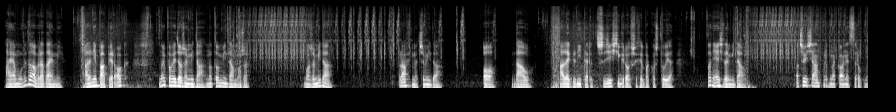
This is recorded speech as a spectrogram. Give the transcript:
A ja mówię, dobra, daj mi. Ale nie papier, ok? No i powiedział, że mi da. No to mi da może. Może mi da. Sprawdźmy, czy mi da. O, dał. Ale glitter, 30 groszy chyba kosztuje. To nieźle mi dał. Oczywiście Antwerp na koniec zróbmy.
